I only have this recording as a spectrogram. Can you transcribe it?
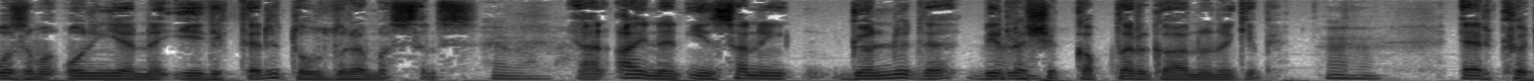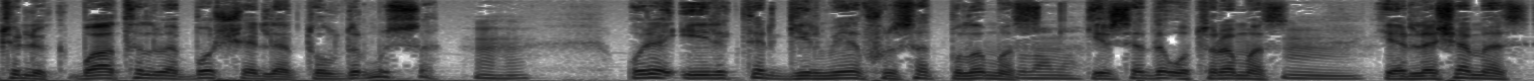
O zaman onun yerine iyilikleri dolduramazsınız. Eyvallah. Yani aynen insanın gönlü de birleşik hı hı. kapları kanunu gibi. Hı hı. Eğer kötülük, batıl ve boş şeyler doldurmuşsa, hı hı. oraya iyilikler girmeye fırsat bulamaz. bulamaz. Girse de oturamaz, hı. yerleşemez,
